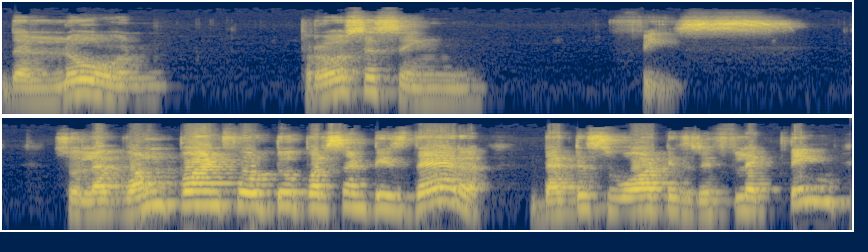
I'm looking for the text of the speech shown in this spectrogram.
the loan processing fees. So like 1.42% is there. That is what is reflecting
